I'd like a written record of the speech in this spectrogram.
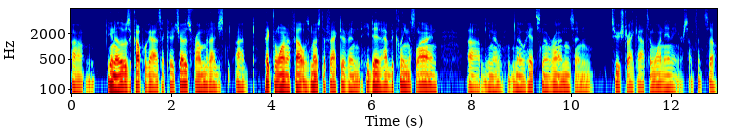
um, you know, there was a couple guys I could have chose from, but I just I picked the one I felt was most effective, and he did have the cleanest line. Um, you know, no hits, no runs, and two strikeouts in one inning or something. So,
